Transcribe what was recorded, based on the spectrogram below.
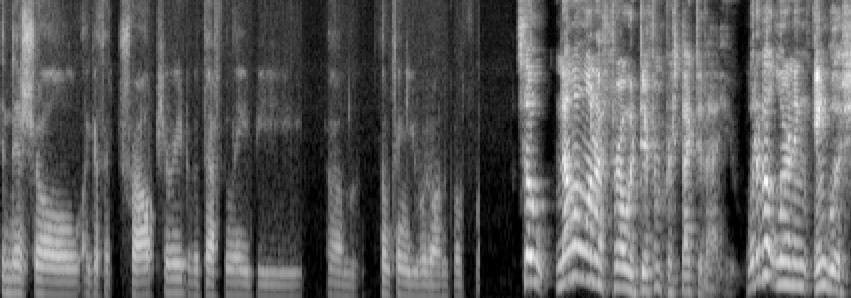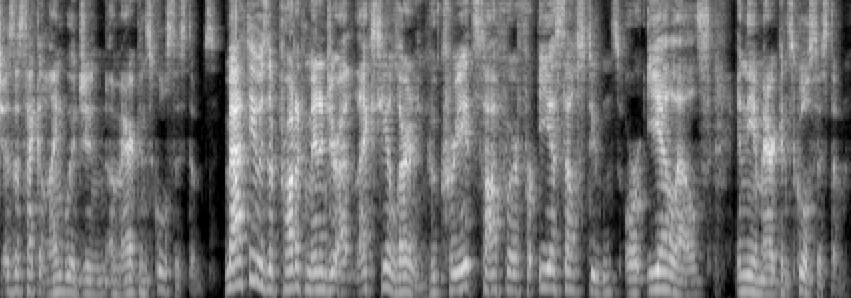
initial, I guess, like trial period would definitely be um, something you would want to go for. So now I want to throw a different perspective at you. What about learning English as a second language in American school systems? Matthew is a product manager at Lexia Learning who creates software for ESL students or ELLs in the American school system.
